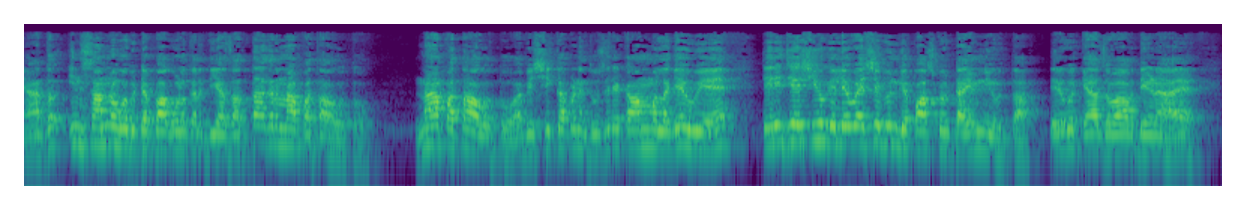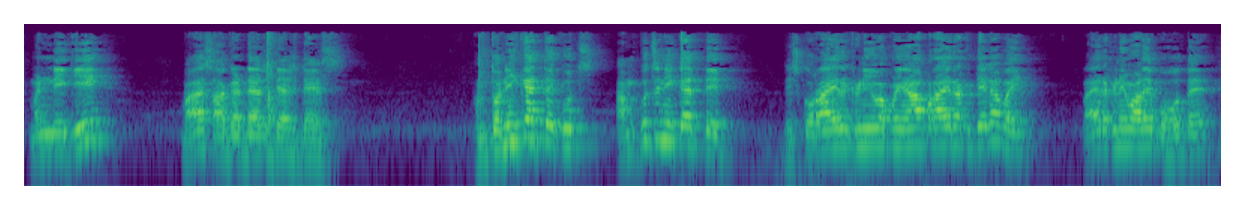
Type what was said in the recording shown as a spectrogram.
यहाँ तो इंसानों को भी डब्बा गोल कर दिया जाता अगर ना पता हो तो। ना पता हो तो। अभी शिक अपने दूसरे काम में लगे हुए हैं। तेरी जैसियों के लिए वैसे भी उनके पास कोई टाइम नहीं होता। तेरे को क्या जवाब देना है? मंडी की? बस आगर डैश डैश डैश हम तो नहीं कहते कुछ। हम कुछ नहीं कहते। जिसको राय रखनी हो, अपने आप राय रख देगा भाई। राय रखने वाले बहुत है।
